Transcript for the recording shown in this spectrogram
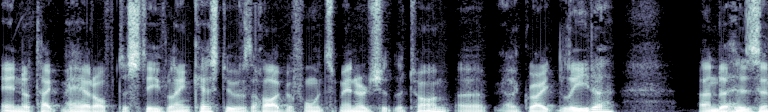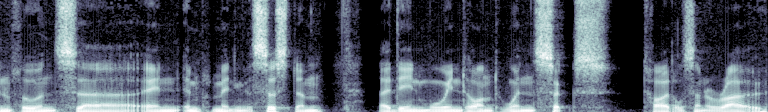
and I'll take my hat off to Steve Lancaster, who was the high performance manager at the time, uh, a great leader. Under his influence uh, and implementing the system, they then went on to win six titles in a row,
